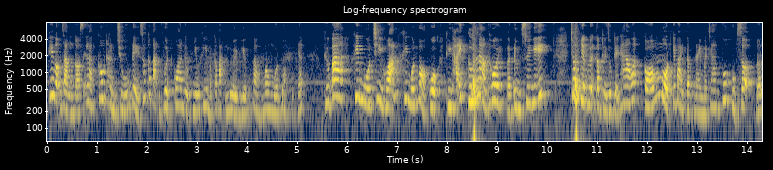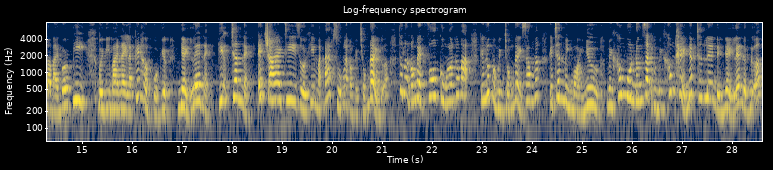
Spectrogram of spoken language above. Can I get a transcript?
Hy vọng rằng nó sẽ là câu thần chú để giúp các bạn vượt qua được những khi mà các bạn lười biếng và mong muốn bỏ cuộc nhất. Thứ ba, khi muốn trì hoãn, khi muốn bỏ cuộc thì hãy cứ làm thôi và đừng suy nghĩ. Trong việc luyện tập thể dục thể thao á, có một cái bài tập này mà Trang vô cùng sợ, đó là bài burpee. Bởi vì bài này là kết hợp của việc nhảy lên này, kiễng chân này, HIIT rồi khi mà đáp xuống lại còn phải chống đẩy nữa. Tức là nó mệt vô cùng luôn các bạn. Cái lúc mà mình chống đẩy xong á, cái chân mình mỏi nhừ, mình không muốn đứng dậy và mình không thể nhấc chân lên để nhảy lên được nữa.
